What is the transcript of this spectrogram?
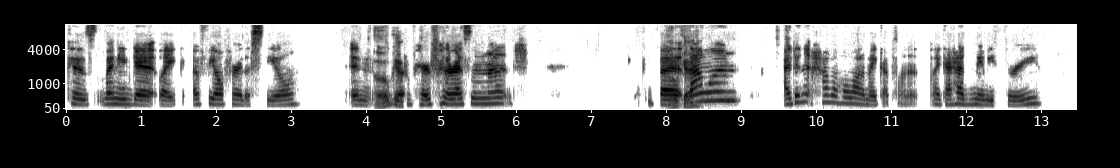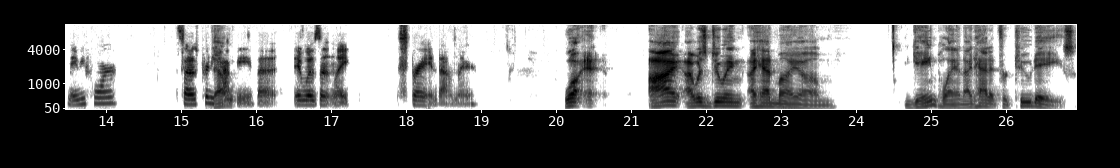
because then you'd get like a feel for the steel and Okay. be prepared for the rest of the match. But Okay. that one, I didn't have a whole lot of makeups on it. Like I had maybe three, maybe four. So I was pretty That w- happy that it wasn't like spraying down there. Well, eh, I I was doing I had my um game plan. I'd had it for 2 days.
